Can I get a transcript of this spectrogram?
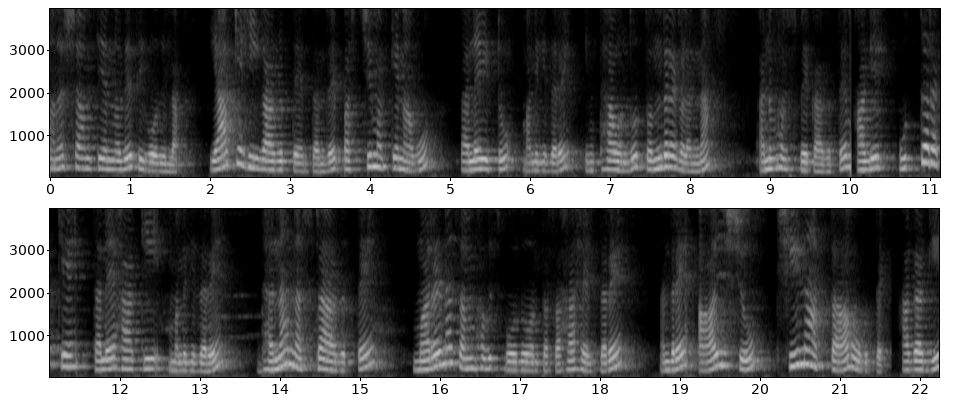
ಮನಃಶಾಂತಿ ಅನ್ನೋದೇ ಸಿಗೋದಿಲ್ಲ. ಯಾಕೆ ಹೀಗಾಗುತ್ತೆ ಅಂತಂದರೆ ಪಶ್ಚಿಮಕ್ಕೆ ನಾವು ತಲೆ ಇಟ್ಟು ಮಲಗಿದರೆ ಇಂತಹ ಒಂದು ತೊಂದರೆಗಳನ್ನು ಅನುಭವಿಸ್ಬೇಕಾಗುತ್ತೆ. ಹಾಗೆ ಉತ್ತರಕ್ಕೆ ತಲೆ ಹಾಕಿ ಮಲಗಿದರೆ ಧನ ನಷ್ಟ ಆಗುತ್ತೆ. ಮರಣ ಸಂಭವಿಸ್ಬೋದು ಅಂತ ಸಹ ಹೇಳ್ತಾರೆ. ಅಂದರೆ ಆಯುಷ್ಯು ಕ್ಷೀಣ ಆಗ್ತಾ ಹೋಗುತ್ತೆ. ಹಾಗಾಗಿ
